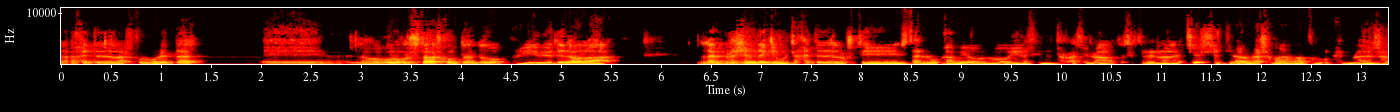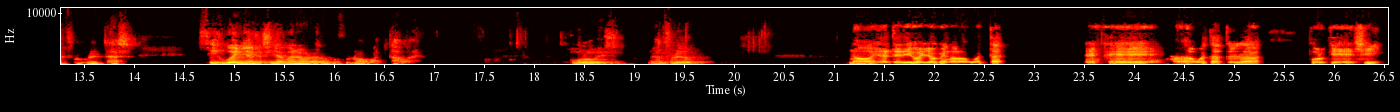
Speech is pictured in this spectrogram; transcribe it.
la gente de las furgonetas. Eh, lo bueno que estabas contando, a mí me ha quedado la, la impresión de que mucha gente de los que están en un camión ¿no? y haciendo internacional, que se creen la leche, se tiraron una semana en, una de esas furgonetas cigüeña que se llaman ahora, a lo mejor no aguantaba. ¿Cómo lo ves, Alfredo? No, ya te digo yo que no lo aguantas. Es que no lo aguantas. Porque sí,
